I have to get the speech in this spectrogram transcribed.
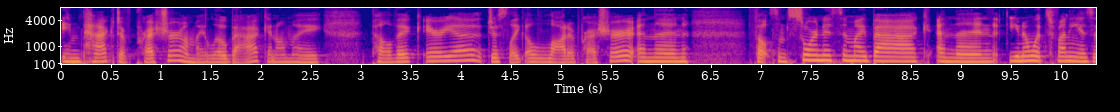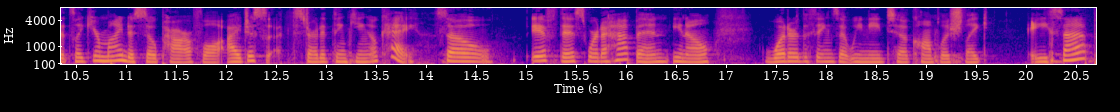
impact of pressure on my low back and on my pelvic area, just like a lot of pressure. And then felt some soreness in my back. And then, you know what's funny is it's like your mind is so powerful. I just started thinking, okay, so if this were to happen, you know, what are the things that we need to accomplish like ASAP?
